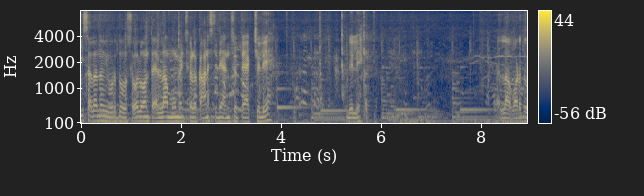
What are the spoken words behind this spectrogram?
ಈ ಸಲನು ಇವ್ರದ್ದು ಸೋಲು ಅಂತ ಎಲ್ಲ ಮೂಮೆಂಟ್ಸ್ಗಳು ಕಾಣಿಸ್ತಿದೆ ಅನಿಸುತ್ತೆ ಆ್ಯಕ್ಚುಲಿ ಇಲ್ಲಿ. ಎಲ್ಲ ಹೊಡೆದು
